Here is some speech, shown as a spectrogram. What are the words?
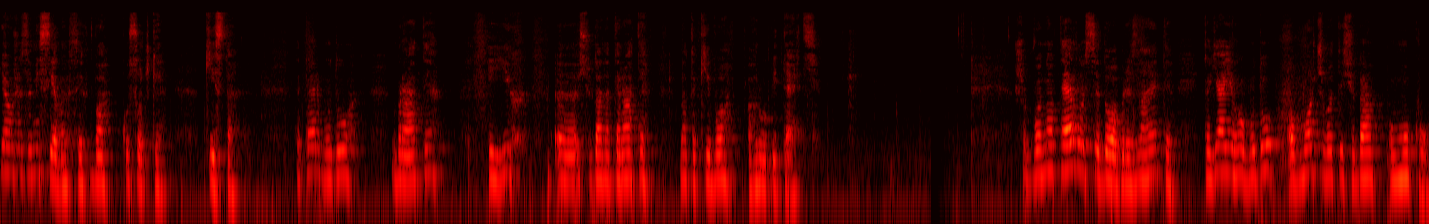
Я вже замісила цих два кусочки кіста. Тепер буду брати і їх е, сюди натирати на такі во грубі терці. Щоб воно терлося добре, знаєте, то я його буду обмочувати сюди у муку,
